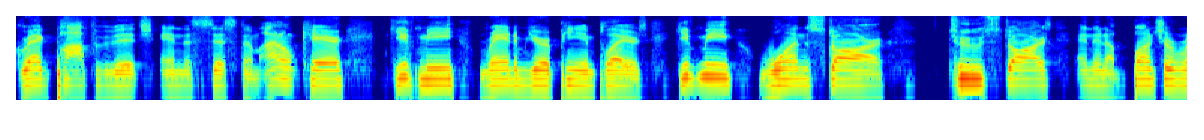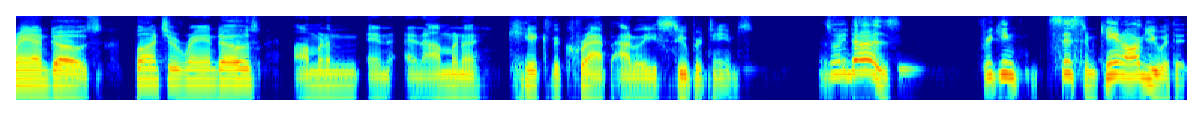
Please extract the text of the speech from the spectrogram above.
Gregg Popovich and the system. I don't care. Give me random European players. Give me one star, two stars, and then a bunch of randos. Bunch of randos. I'm gonna and and I'm gonna kick the crap out of these super teams. That's what he does. Freaking system. Can't argue with it.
